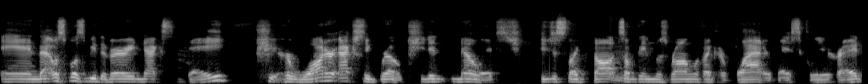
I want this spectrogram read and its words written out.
and that was supposed to be the very next day. She, her water actually broke. She didn't know it. She, she just like thought mm. something was wrong with like her bladder, basically, right?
